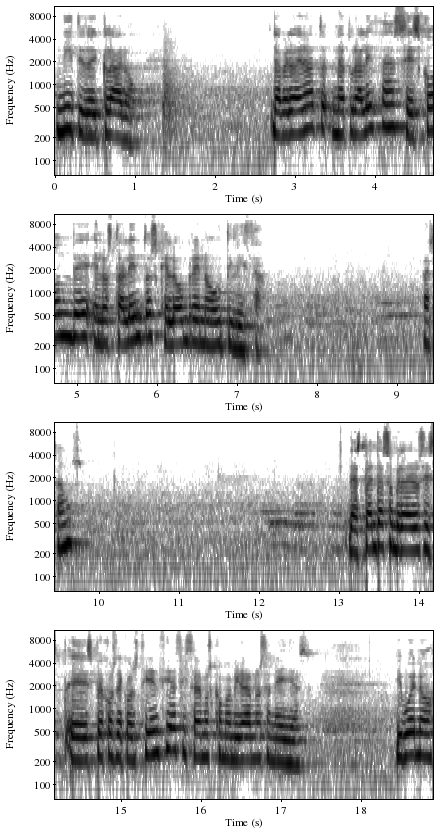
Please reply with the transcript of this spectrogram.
nítido y claro. La verdadera naturaleza se esconde en los talentos que el hombre no utiliza. ¿Pasamos? Las plantas son verdaderos eh, espejos de conciencia y sabemos cómo mirarnos en ellas. Y bueno,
